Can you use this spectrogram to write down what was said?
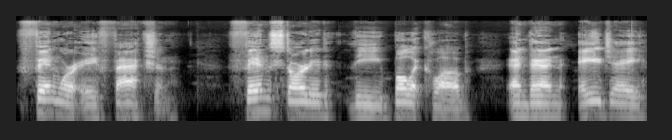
Finn were a faction. Finn started the Bullet Club, and then AJ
